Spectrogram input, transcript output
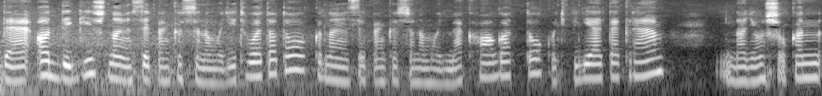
De addig is nagyon szépen köszönöm, hogy itt voltatok, nagyon szépen köszönöm, hogy meghallgattok, hogy figyeltek rám, nagyon sokan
